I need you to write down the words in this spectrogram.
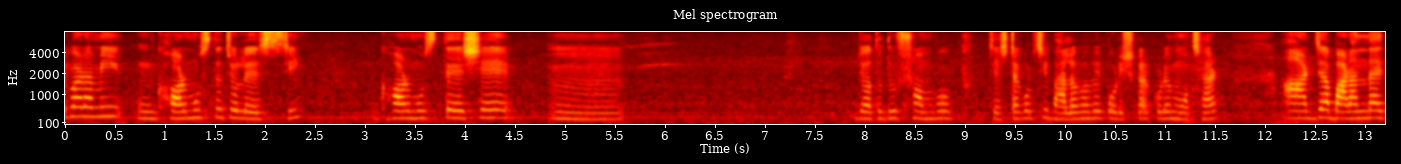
এবার আমি ঘর মুছতে চলে এসেছি। ঘর মুছতে এসে যতদূর সম্ভব চেষ্টা করছি ভালোভাবে পরিষ্কার করে মোছার। আর যা বারান্দায়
